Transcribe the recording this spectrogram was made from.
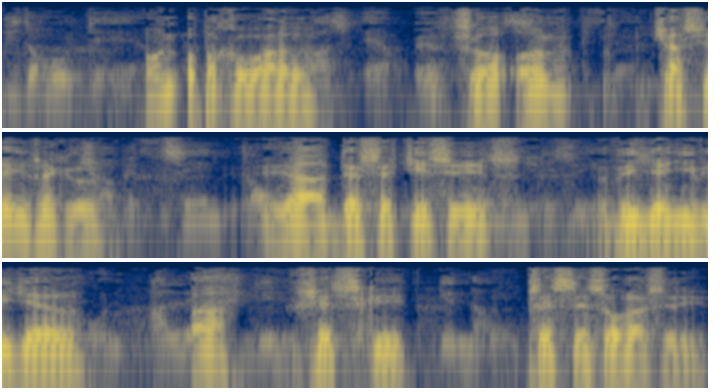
wiederholte er, on opakoval, co on častěji řekl. Habe 10.000 Já deset tisíc vidění viděl a genau. přesně souhlasili.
